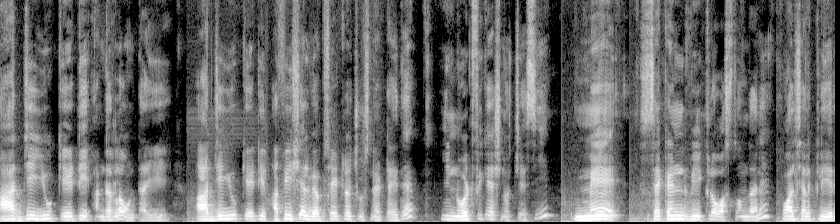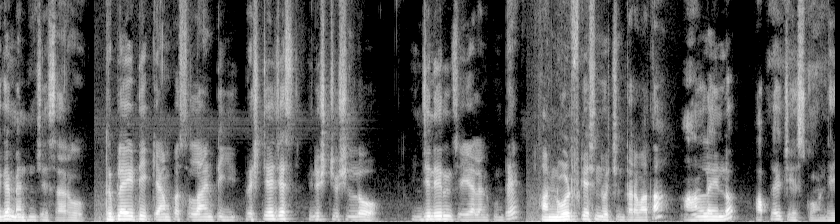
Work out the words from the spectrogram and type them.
ఆర్జీయుకేటీ అండర్లో ఉంటాయి. ఆర్జీయుకేటీ అఫీషియల్ వెబ్సైట్లో చూసినట్టయితే ఈ నోటిఫికేషన్ వచ్చేసి మే సెకండ్ వీక్లో వస్తుందని వాళ్ళు చాలా క్లియర్గా మెన్షన్ చేశారు. ట్రిపుల్ ఐటీ క్యాంపస్ లాంటి ప్రెస్టేజియస్ ఇన్స్టిట్యూషన్లో ఇంజనీరింగ్ చేయాలనుకుంటే ఆ నోటిఫికేషన్ వచ్చిన తర్వాత ఆన్లైన్లో అప్లై చేసుకోండి.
